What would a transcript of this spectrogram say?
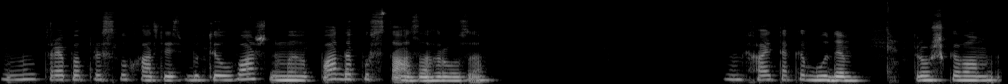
Ну, треба прислухатись, бути уважними. Пада пуста загроза. Хай так і буде. Трошки вам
